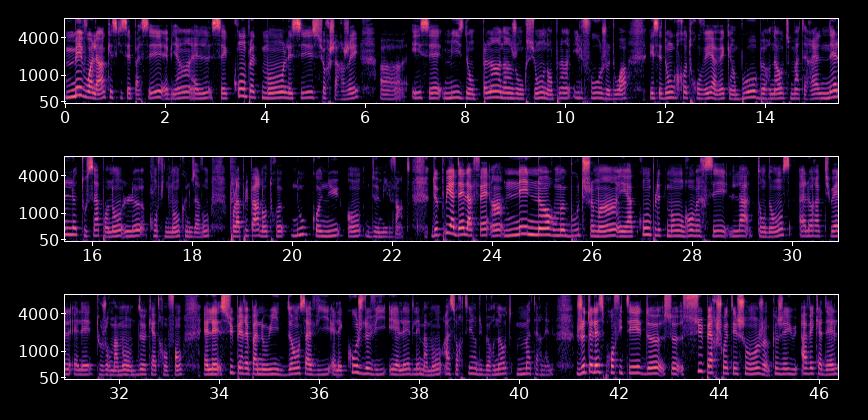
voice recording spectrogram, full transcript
Mais voilà, qu'est-ce qui s'est passé? Eh bien, elle s'est complètement laissée surcharger euh, et s'est mise dans plein d'injonctions, dans plein il faut, je dois, et s'est donc retrouvée avec un beau burn-out matériel, tout ça pendant le confinement que nous avons pour la plupart d'entre nous connus en 2020. Depuis, Adèle a fait un énorme bout de chemin et a complètement renversé la tendance. À l'heure actuelle, elle est toujours maman de quatre enfants. Elle est super épanouie dans sa vie, elle est coach de vie et elle aide les mamans à sortir du burn-out maternel. Je te laisse profiter de ce super chouette échange que j'ai eu avec Adèle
